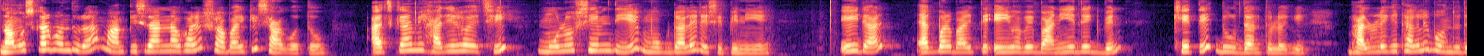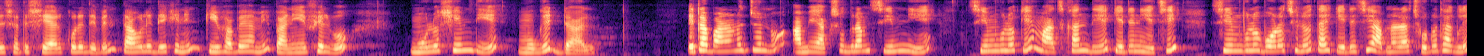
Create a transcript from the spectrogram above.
নমস্কার বন্ধুরা, মাম্পিস রান্নাঘরে সবাইকে স্বাগত। আজকে আমি হাজির হয়েছি মূলো শিম দিয়ে মুগ ডালের রেসিপি নিয়ে। এই ডাল একবার বাড়িতে এইভাবে বানিয়ে দেখবেন, খেতে দুর্দান্ত লাগে। ভালো লেগে থাকলে বন্ধুদের সাথে শেয়ার করে দেবেন, তাহলে দেখে নিন কীভাবে আমি বানিয়ে ফেলব মূলো শিম দিয়ে মুগের ডাল। এটা বানানোর জন্য আমি একশো গ্রাম শিম নিয়ে সিমগুলোকে মাঝখান দিয়ে কেটে নিয়েছি। সিমগুলো বড় ছিল, তাই কেটেছি। আপনারা ছোট থাকলে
